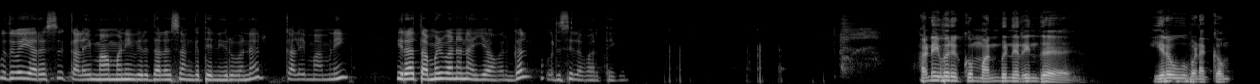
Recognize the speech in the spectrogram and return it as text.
புதுவை அரசு கலைமாமணி விருதாளர் சங்கத்தின் நிறுவனர் கலைமாமணி இரா தமிழ்வண்ணன் ஐயா அவர்கள் ஒரு சில வார்த்தைகள். அனைவருக்கும் அன்பு நிறைந்த இரவு வணக்கம்.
